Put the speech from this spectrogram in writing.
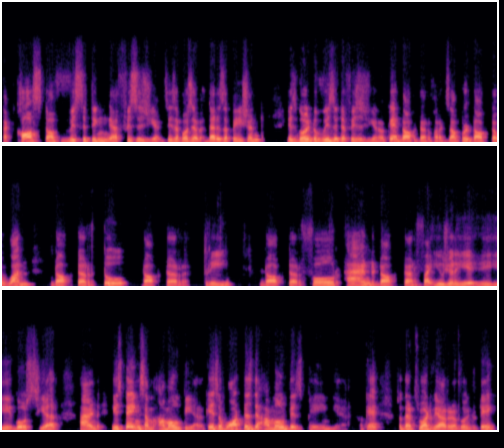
the cost of visiting a physician. See, suppose there is a patient is going to visit a physician, okay, doctor, for example, doctor one, doctor two, doctor three, doctor four, and doctor five. Usually he, goes here and he's paying some amount here, okay. So what is the amount is paying here, okay. So that's what we are uh, going to take.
